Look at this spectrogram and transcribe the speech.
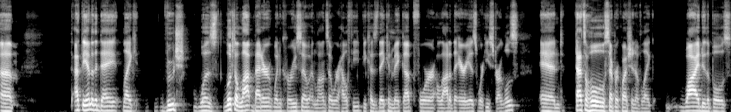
Mm. Um, at the end of the day, like Vooch was looked a lot better when Caruso and Lonzo were healthy because they can make up for a lot of the areas where he struggles. And that's a whole separate question of like, why do the Bulls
